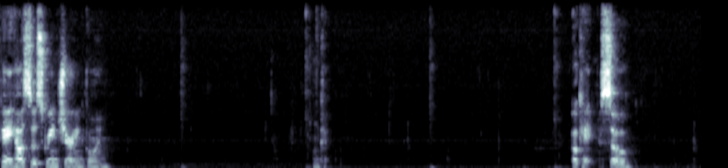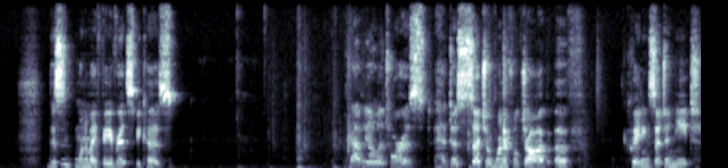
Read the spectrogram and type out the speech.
Okay, how's the screen sharing going? Okay. Okay, so this is one of my favorites because Gabriela Torres does such a wonderful job of creating such a neat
